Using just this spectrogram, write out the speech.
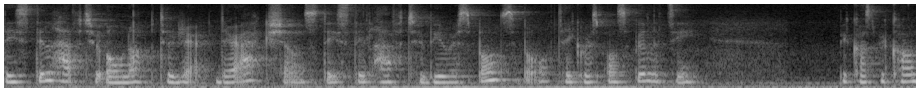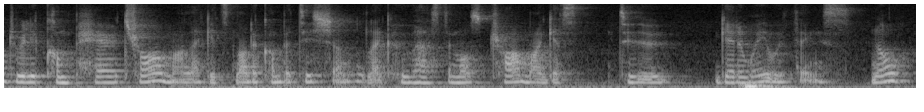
they still have to own up to their, their actions. They still have to be responsible take responsibility. Because we can't really compare trauma like it's not a competition like who has the most trauma gets to get away with things. No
